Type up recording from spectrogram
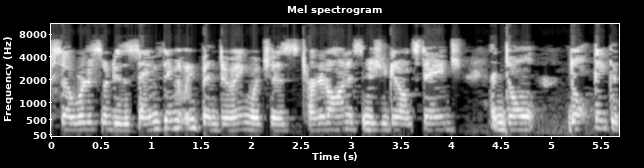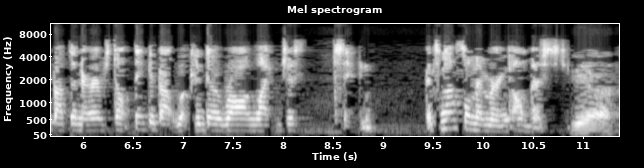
So we're just going to do the same thing that we've been doing, which is turn it on as soon as you get on stage and don't, don't think about the nerves. Don't think about what could go wrong. Like, just sing it's muscle memory almost. Yeah,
